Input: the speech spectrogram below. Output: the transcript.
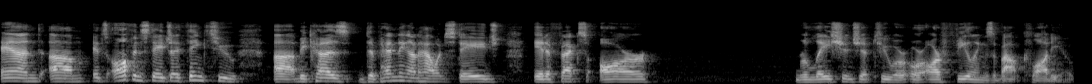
And um, it's often staged, I think, to uh, because depending on how it's staged, it affects our relationship to or, or our feelings about Claudio.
